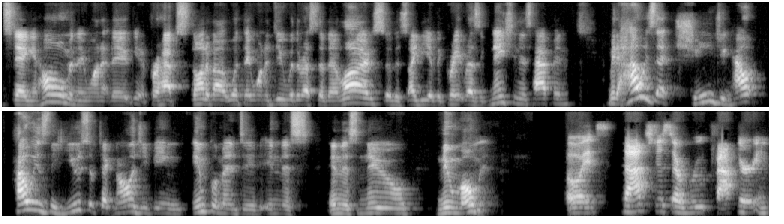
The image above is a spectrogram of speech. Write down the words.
staying at home and they want to they you know perhaps thought about what they want to do with the rest of their lives. So this idea of the great resignation has happened. I mean how is that changing? How how is the use of technology being implemented in this in this new new moment? Oh it's that's just a root factor in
